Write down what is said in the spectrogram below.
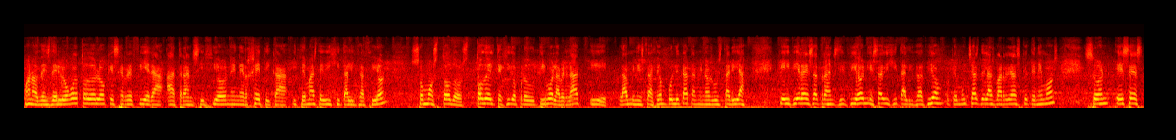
Bueno, desde luego todo lo que se refiera a transición energética y temas de digitalización, somos todos, todo el tejido productivo, la verdad, y la administración pública también nos gustaría que hiciera esa transición y esa digitalización, porque muchas de las barreras que tenemos son esos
